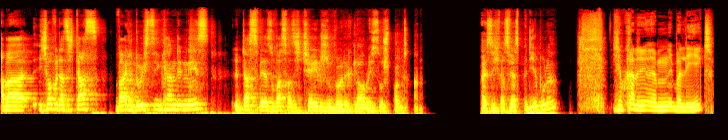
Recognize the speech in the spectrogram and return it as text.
Aber ich hoffe, dass ich das weiter durchziehen kann demnächst. Das wäre sowas, was ich changen würde, glaube ich, so spontan. Weiß nicht, was wäre es bei dir, Bruder? Ich habe gerade ähm, überlegt,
